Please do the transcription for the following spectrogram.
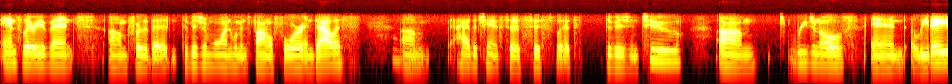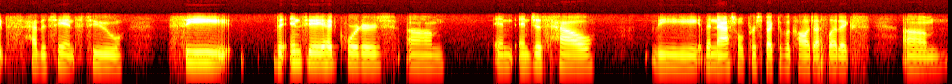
ancillary events um, for the Division One Women's Final Four in Dallas. Um, had the chance to assist with Division Two um, regionals and Elite Eights. Had the chance to see the NCAA headquarters um, and and just how the the national perspective of college athletics um,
